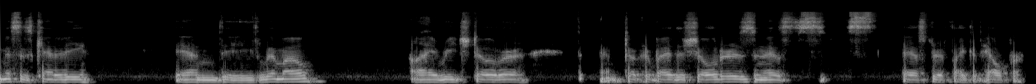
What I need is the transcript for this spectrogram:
Mrs. Kennedy in the limo. I reached over and took her by the shoulders and asked, asked her if I could help her.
